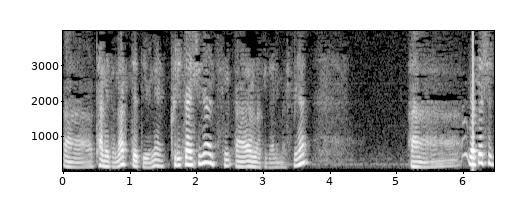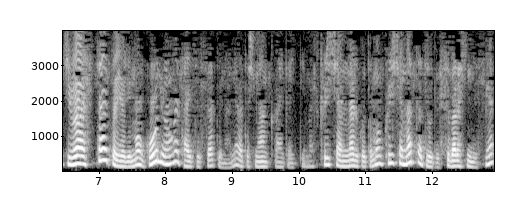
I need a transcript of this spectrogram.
あ種となってというね、繰り返しがあるわけでありますが、あ私たちはスタートよりもゴールの方が大切だというのはね、私何回か言っています。クリスチャンになることも、クリスチャンになったということで素晴らしいんですが、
